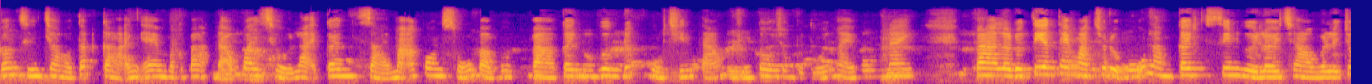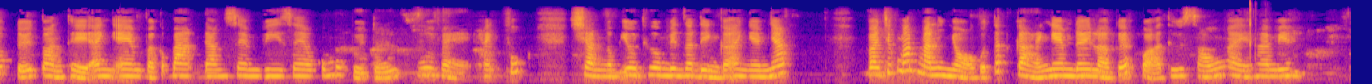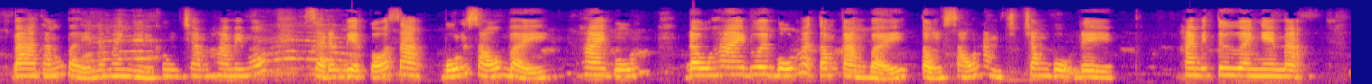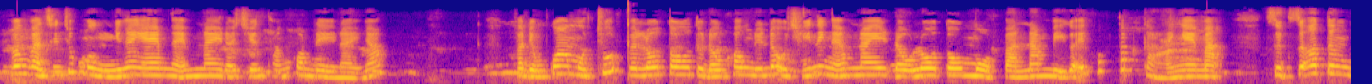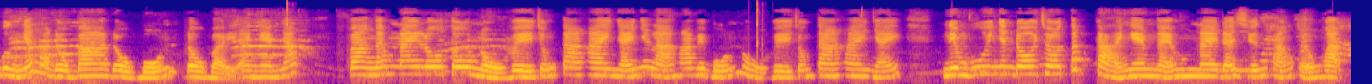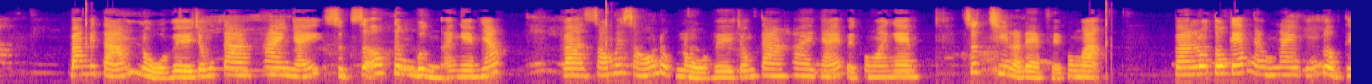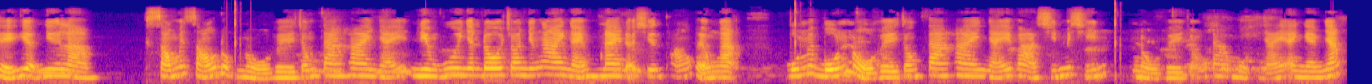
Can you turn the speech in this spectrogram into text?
Vâng, xin chào tất cả anh em và các bạn đã quay trở lại kênh giải mã con số và và kênh Vương Đức 198 của chúng tôi trong buổi tối ngày hôm nay. Và lời đầu tiên thay mặt cho đội ngũ làm kênh xin gửi lời chào và lời chúc tới toàn thể anh em và các bạn đang xem video có một buổi tối vui vẻ, hạnh phúc, tràn ngập yêu thương bên gia đình các anh em nhé. Và trước mắt màn hình nhỏ của tất cả anh em đây là kết quả thứ sáu ngày 20 3 tháng 7 năm 2021. Giải đặc biệt có dạng 46724, đầu 2 đuôi 4 và tâm càng 7, tổng 6 nằm trong bộ đề 24 anh em ạ. Vâng và xin chúc mừng những anh em ngày hôm nay đã chiến thắng con đề này nhé. Và điểm qua một chút về lô tô từ đầu 0 đến đầu 9 thì ngày hôm nay đầu lô tô 1 và 5 bị gãy khúc tất cả anh em ạ. Rực rỡ tưng bừng nhất là đầu 3, đầu 4, đầu 7 anh em nhé. Và ngày hôm nay lô tô nổ về chúng ta hai nháy như là 24 nổ về chúng ta hai nháy. Niềm vui nhân đôi cho tất cả anh em ngày hôm nay đã chiến thắng phải không ạ? 38 nổ về chúng ta hai nháy rực rỡ tưng bừng anh em nhé. Và 66 được nổ về chúng ta hai nháy phải không anh em? Rất chi là đẹp phải không ạ? Và lô tô kép ngày hôm nay cũng được thể hiện như là 66 đột nổ về chúng ta hai nháy. Niềm vui nhân đôi cho những ai ngày hôm nay đã chiến thắng, phải không ạ? 44 nổ về chúng ta hai nháy và 99 nổ về chúng ta một nháy, anh em nhé.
